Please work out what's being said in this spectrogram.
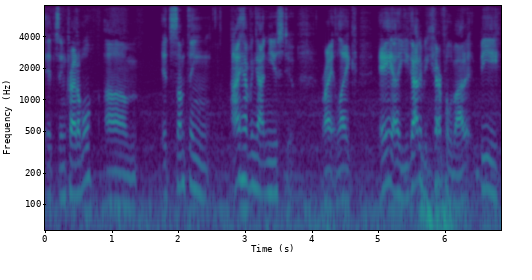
it's incredible. Um, it's something I haven't gotten used to, right? Like, A, uh, you got to be careful about it. B,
